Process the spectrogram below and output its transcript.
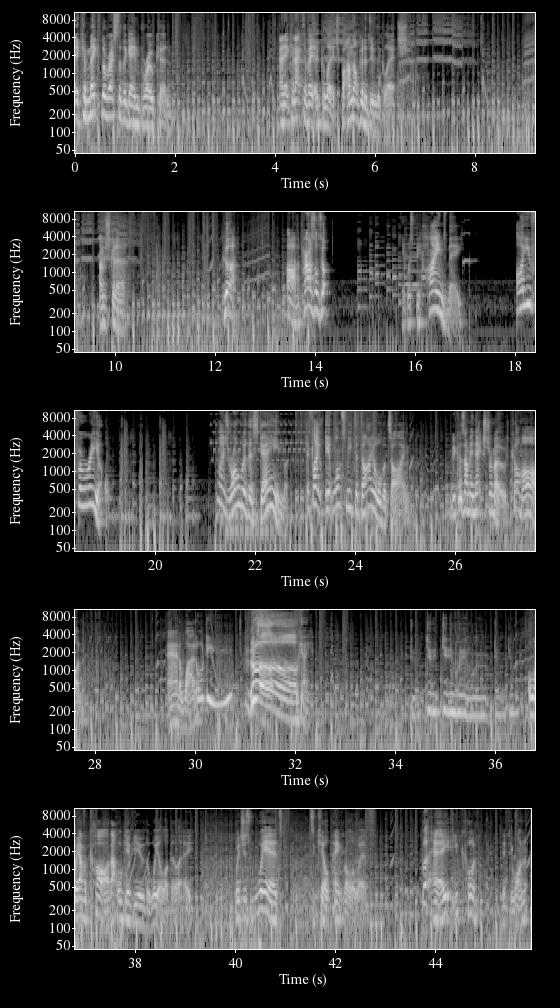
It can make the rest of the game broken. And it can activate a glitch, but I'm not going to do the glitch. I'm just gonna... Ah, oh, the parasol's got... It was behind me. Are you for real? What is wrong with this game? It's like, it wants me to die all the time. Because I'm in extra mode. Come on. And a waddle dee. Oh, okay. Oh, we have a car. That will give you the wheel ability. Which is weird to kill Paint Roller with. But hey, you could if you want.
